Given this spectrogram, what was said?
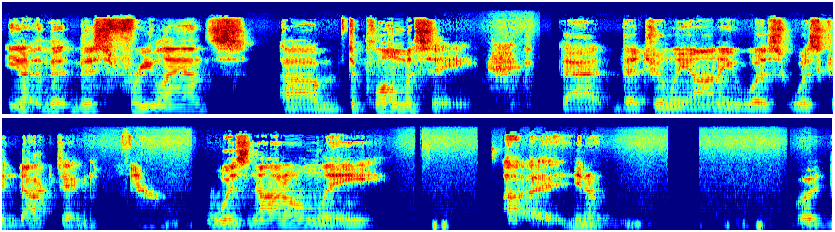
you know, th- this freelance um, diplomacy that that Giuliani was was conducting was not only, uh, you know, it,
